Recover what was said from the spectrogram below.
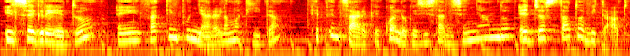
Il segreto è infatti impugnare la matita e pensare che quello che si sta disegnando è già stato abitato,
